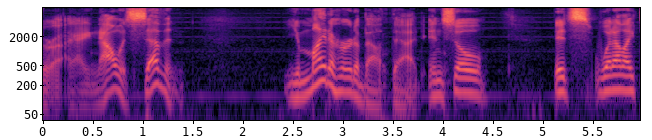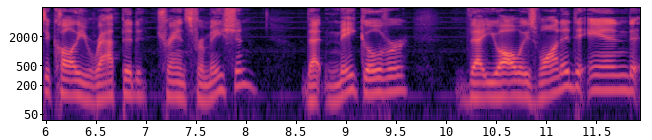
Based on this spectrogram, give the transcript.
or now it's seven. You might have heard about that. And so it's what I like to call a rapid transformation, that makeover that you always wanted. And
